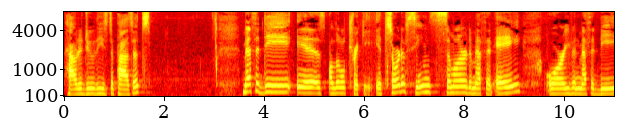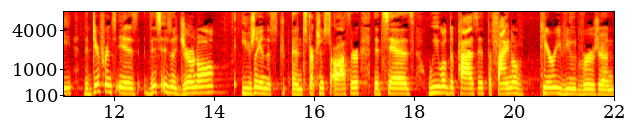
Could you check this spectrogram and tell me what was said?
how to do these deposits. Method D is a little tricky. It sort of seems similar to method A or even method B. The difference is this is a journal usually in the instructions to author, that says we will deposit the final peer-reviewed version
